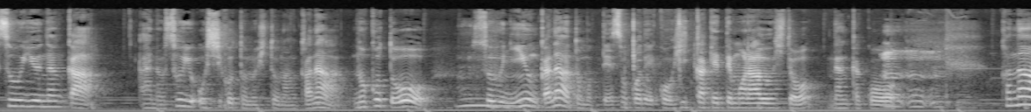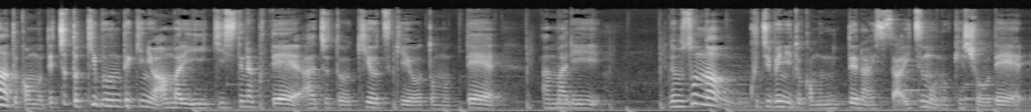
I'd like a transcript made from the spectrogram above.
そういうなんかあのそういうお仕事の人なんかなのことをそういうふうに言うんかなと思ってそこでこう引っ掛けてもらう人なんかこう、うんうんうんかなとか思ってちょっと気分的にはあんまりいい気してなくてあちょっと気をつけようと思ってあんまりでもそんな口紅とかも塗ってないしさいつもの化粧で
